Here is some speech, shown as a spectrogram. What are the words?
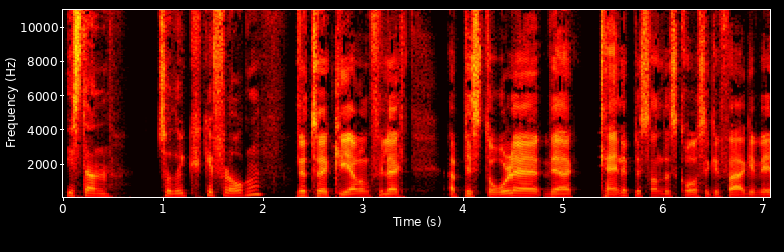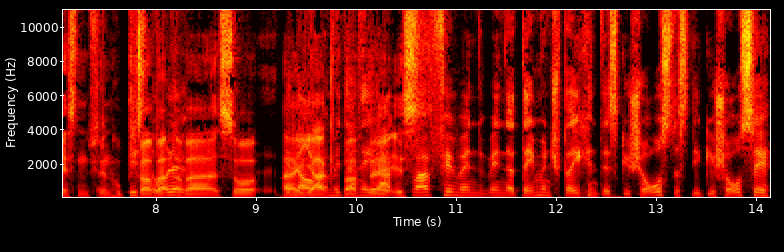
ist dann zurückgeflogen. Nur zur Erklärung vielleicht, eine Pistole wäre keine besonders große Gefahr gewesen für einen Hubschrauber, Pistole, aber so eine genau, Jagdwaffe, mit einer Jagdwaffe ist wenn, wenn er dementsprechend das Geschoss, dass die Geschosse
